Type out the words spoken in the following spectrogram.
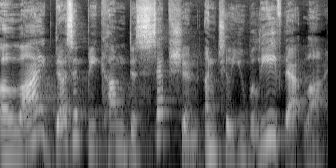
a lie doesn't become deception until you believe that lie.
